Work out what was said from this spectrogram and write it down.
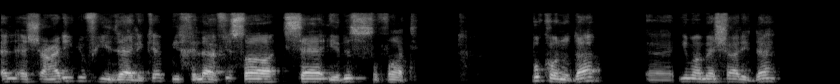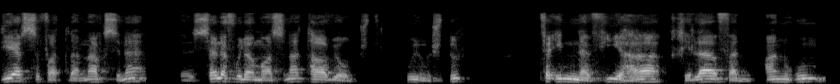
el-eş'ariyyu fî zâlike bi hilâfi sâiri sıfat. Bu konuda e, İmam Eş'ari de diğer sıfatların aksine e, selef ulemasına tabi olmuştur, uymuştur. İnne fiha hilafen anhum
